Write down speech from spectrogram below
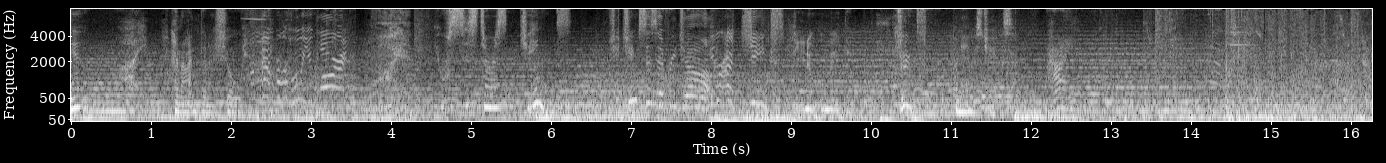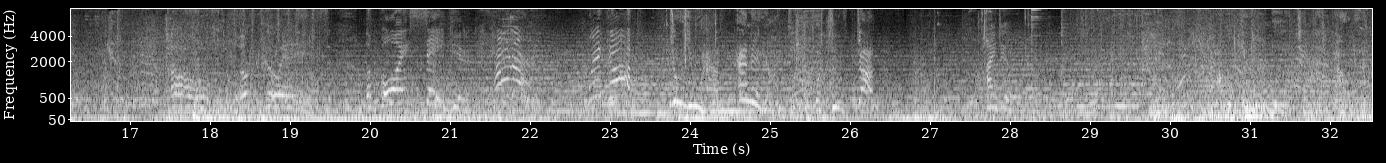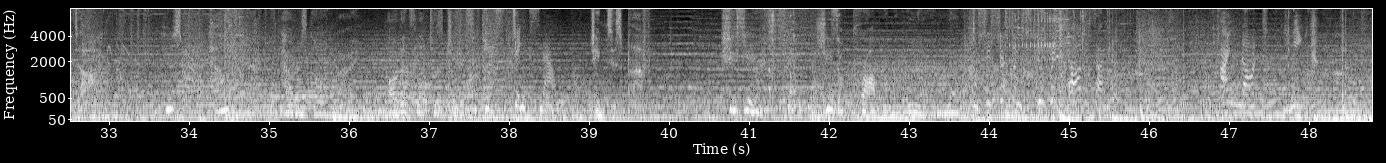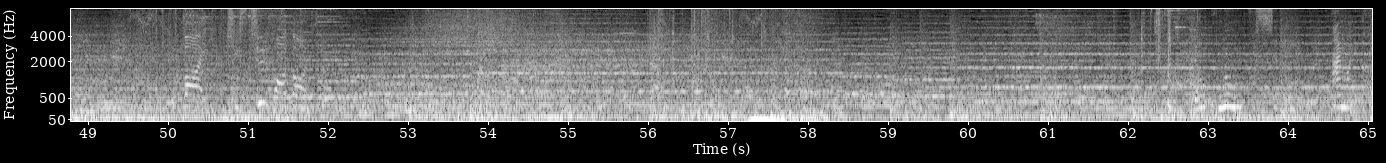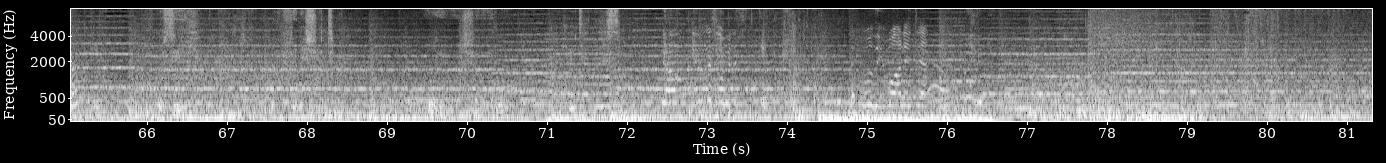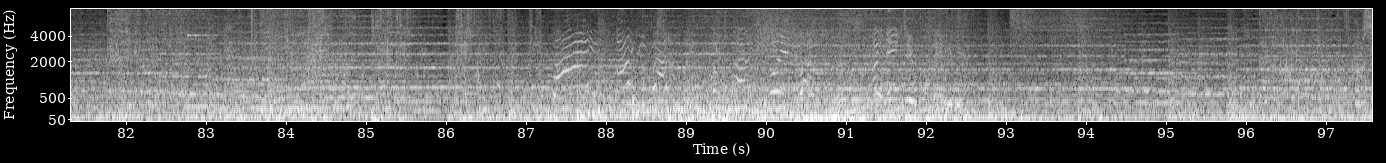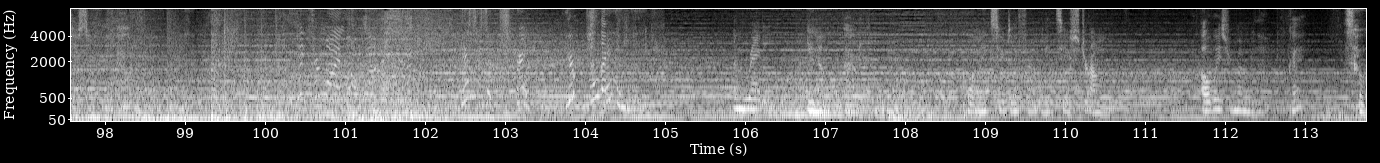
You lie, and I'm gonna show him. Remember who you are. Why? Your sister is Jinx. She jinxes every job. You're a jinx. Do you know who made them? Jinx! Her name is Jinx. Hi. Oh, look who it is. The boy savior. Powder! Wake up! Do you have any idea what you've done? I do. You need to let Powder die. Who's that's left is Jinx. It's Jinx now. Jinx is perfect. She's here. She's a problem, and we all know it. Oh, she's just some stupid topsider. I'm not I'm ready. You know, Powder, what makes you different makes you strong. Always remember that, okay? So,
